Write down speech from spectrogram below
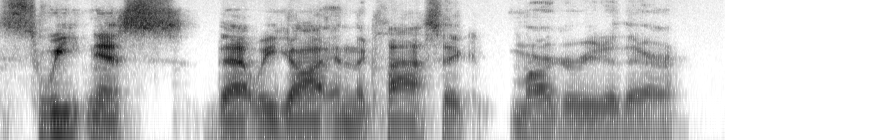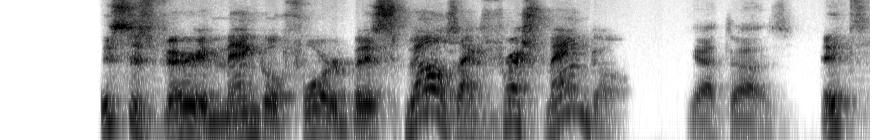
sweetness that we got in the classic margarita there. This is very mango forward, but it smells like Mm. fresh mango. Yeah, it does. It's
